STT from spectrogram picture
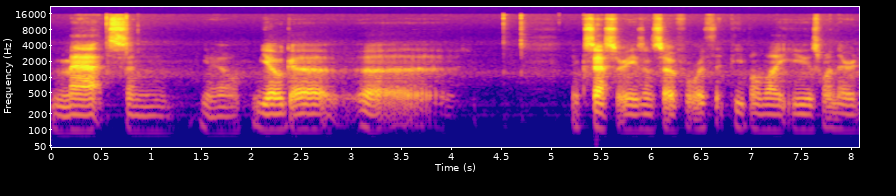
mats, and you know yoga. Uh, accessories and so forth that people might use when they're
